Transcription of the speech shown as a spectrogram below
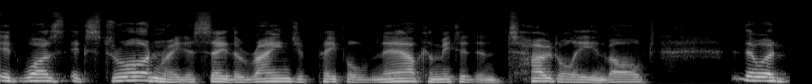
it was extraordinary to see the range of people now committed and totally involved. There were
